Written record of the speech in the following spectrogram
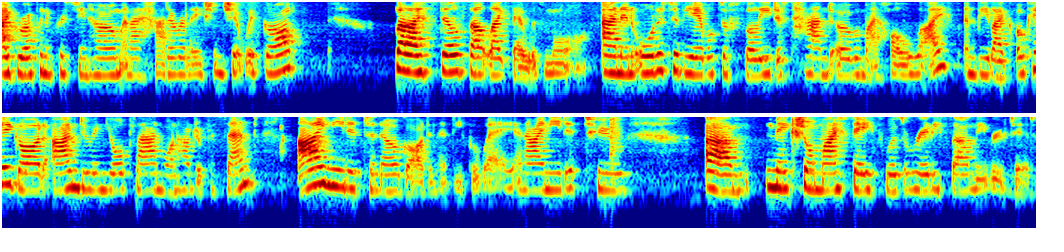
I grew up in a Christian home and I had a relationship with God. But I still felt like there was more. And in order to be able to fully just hand over my whole life and be like, okay, God, I'm doing your plan 100%, I needed to know God in a deeper way. And I needed to um, make sure my faith was really firmly rooted.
